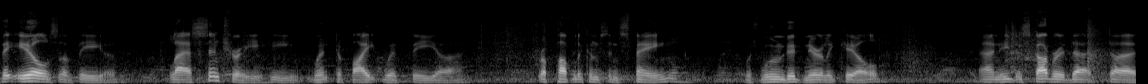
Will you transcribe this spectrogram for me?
the ills of the last century. He went to fight with the uh, Republicans in Spain, was wounded, nearly killed, and he discovered that uh,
